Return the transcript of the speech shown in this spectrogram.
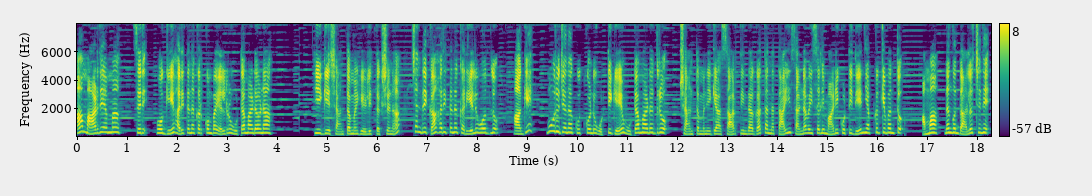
ಆ ಮಾಡ್ದೆ ಅಮ್ಮ. ಸರಿ, ಹೋಗಿ ಹರಿತನ ಕರ್ಕೊಂಬ, ಎಲ್ರೂ ಊಟ ಮಾಡೋಣ. ಹೀಗೆ ಶಾಂತಮ್ಮ ಹೇಳಿದ ತಕ್ಷಣ ಚಂದ್ರಿಕಾ ಹರಿತನ ಕರೆಯಲು ಹೋದ್ಲು. ಹಾಗೆ ಮೂರು ಜನ ಕೂತ್ಕೊಂಡು ಒಟ್ಟಿಗೆ ಊಟ ಮಾಡಿದ್ರು. ಶಾಂತಮ್ಮನಿಗೆ ಆ ಸಾರ್ ತಿಂದಾಗ ತನ್ನ ತಾಯಿ ಸಣ್ಣ ವಯಸ್ಸಲ್ಲಿ ಮಾಡಿಕೊಟ್ಟಿದ್ದೇ ಜ್ಞಾಪಕಕ್ಕೆ ಬಂತು. ಅಮ್ಮ, ನಂಗೊಂದು ಆಲೋಚನೆ.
